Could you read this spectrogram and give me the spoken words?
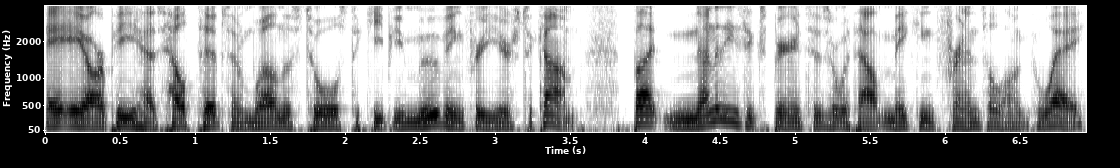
AARP has health tips and wellness tools to keep you moving for years to come. But none of these experiences are without making friends along the way.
